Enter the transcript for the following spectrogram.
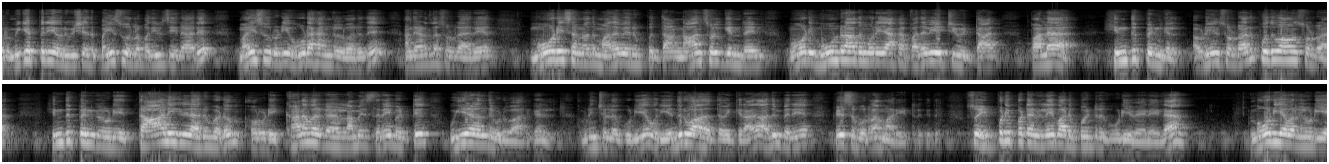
ஒரு மிகப்பெரிய ஒரு விஷயத்தை மைசூரில் பதிவு செய்கிறாரு மைசூருடைய ஊடகங்கள் வருது. அந்த இடத்துல சொல்கிறாரு மோடி சொன்னது மதவெறுப்பு தான். நான் சொல்கின்றேன். மோடி மூன்றாவது முறையாக பதவியேற்றி விட்டால் பல ஹிந்து பெண்கள் அப்படின்னு சொல்கிறாரு பொதுவாகவும் சொல்கிறாரு இந்து பெண்களுடைய தாலிகள் அறுபடும் அவருடைய கணவர்கள் எல்லாமே சிறைப்பட்டு உயிரிழந்து விடுவார்கள் அப்படின்னு சொல்லக்கூடிய ஒரு எதிர்வாதத்தை வைக்கிறாரு. அதுவும் பெரிய பேசுபொருளாக மாறிட்டு இருக்குது. ஸோ இப்படிப்பட்ட நிலைப்பாடு போயிட்டு இருக்கக்கூடிய வேலையில் மோடி அவர்களுடைய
